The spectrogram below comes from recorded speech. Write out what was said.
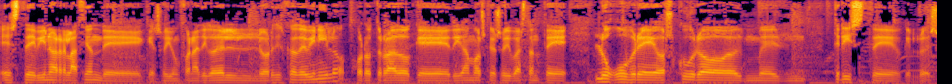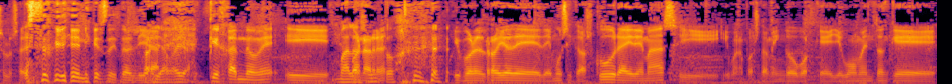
Este vino a relación de que soy un fanático de los discos de vinilo. Por otro lado que digamos que soy bastante lúgubre, oscuro, triste, que eso lo sabes tú bien y estoy todo el día Vaya, vaya. quejándome y Mal asunto. re- y por el rollo de, de música oscura y demás y, y bueno pues domingo porque llegó un momento en que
